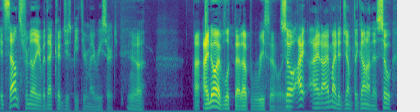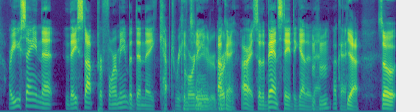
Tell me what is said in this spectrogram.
It sounds familiar, but that could just be through my research. Yeah. I, I know I've looked that up recently. So I, I I might have jumped the gun on this. So are you saying that they stopped performing, but then they kept recording? Continued recording. Okay, all right. So the band stayed together then. Okay. yeah. So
